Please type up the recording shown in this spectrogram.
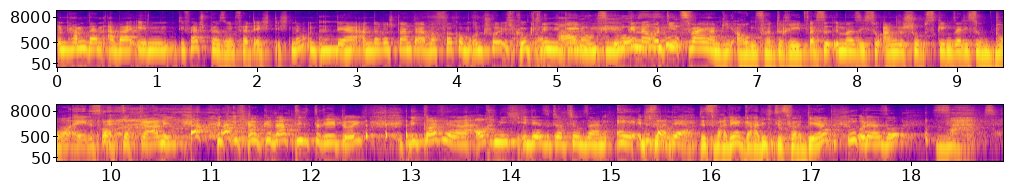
und haben dann aber eben die Falschperson verdächtigt. Ne? Und der andere stand da aber vollkommen unschuldig, guckt in die Gegend. Genau, und die zwei haben die Augen verdreht, weißt du, immer sich so angeschubst, gegenseitig so, boah, ey, das gibt's doch gar nicht. Und ich habe gedacht, ich drehe durch. Und ich konnte dann auch nicht in der Situation sagen, ey, Entschuldigung, der. das war der gar nicht, das war der. Oder so. Wahnsinn.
